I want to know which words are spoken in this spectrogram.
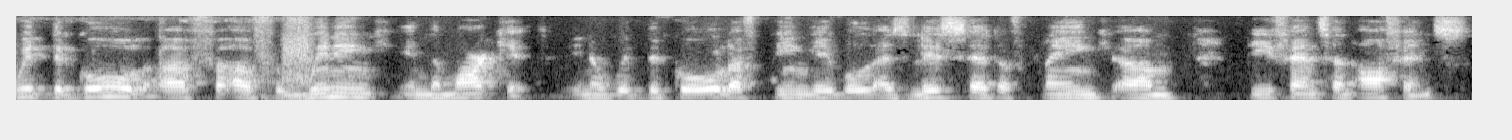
with the goal of of winning in the market. You know, with the goal of being able, as Liz said, of playing um, defense and offense.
